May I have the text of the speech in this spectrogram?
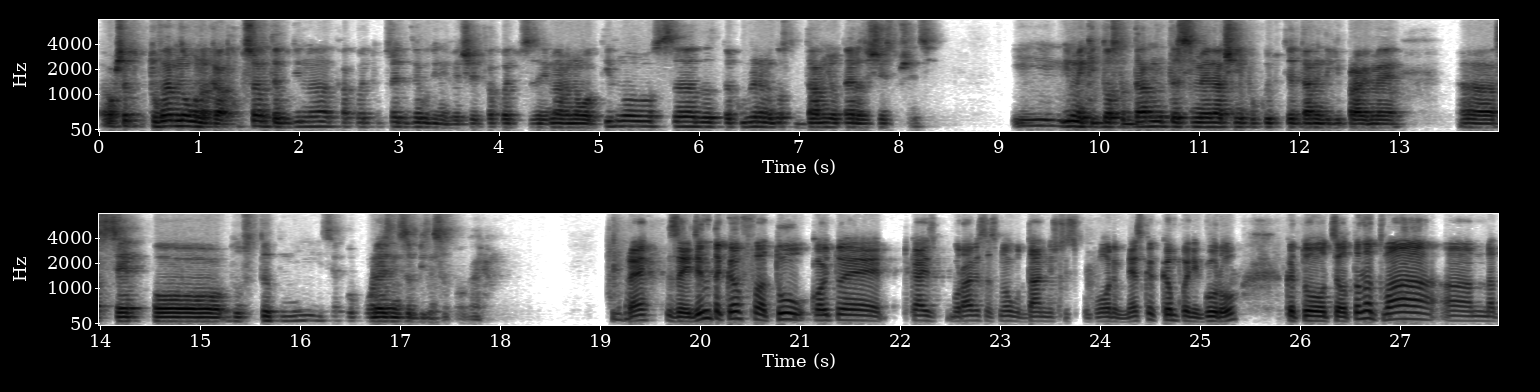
Общо това е много накратко. Последната година, това, което последните две години вече, това, което се занимаваме много активно, са да, да акумулираме доста данни от най-различни източници. И имайки доста данни, търсиме начини по които тези данни да ги правиме а, все по-достъпни и все по-полезни за бизнеса в България. Добре, за един такъв тул, който е така изборави с много данни, ще си поговорим днес, Company Guru, като целта на това, на,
